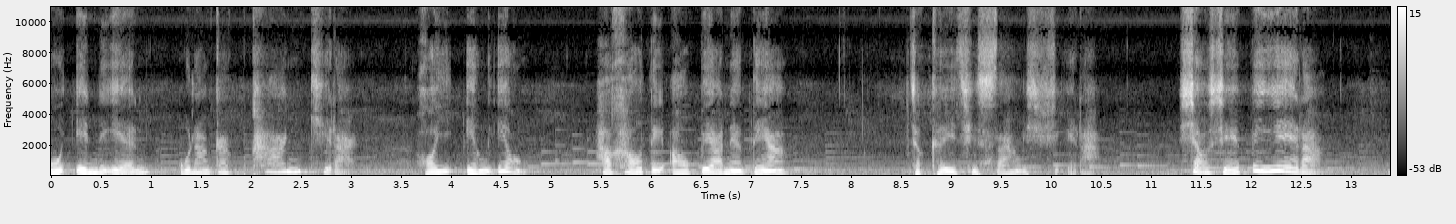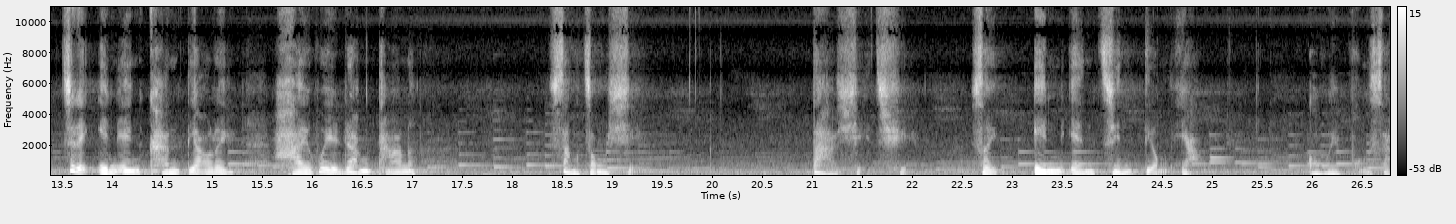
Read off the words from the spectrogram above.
有因缘，有人甲牵起来，可以应用。好好伫后边呢，听就可以去上学啦。小学毕业啦，这个因缘看掉了，还会让他呢上中学、大学去。所以因缘真重要。各位菩萨，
